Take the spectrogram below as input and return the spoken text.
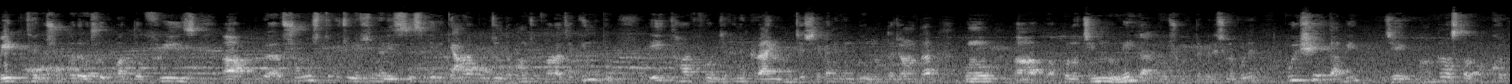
বেড থেকে শুরু করে ওষুধপত্র ফ্রিজ সমস্ত কিছু মেশিনারি সিসিটিভি ক্যামেরা পর্যন্ত ভাঙচুর করা আছে কিন্তু এই থার্ড ফ্লোর যেখানে ক্রাইম হয়েছে সেখানে কিন্তু উন্নত জনতার কোনো কোনো চিহ্ন নেই, তার কোনো করতে পেরেছিল বলে পুলিশের দাবি যে ঘটনাস্থল অক্ষত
